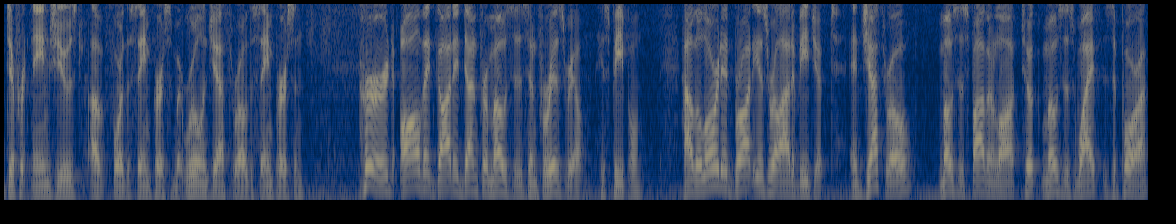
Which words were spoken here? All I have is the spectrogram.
different names used of, for the same person, but Reuel and Jethro, the same person, heard all that God had done for Moses and for Israel, his people, how the Lord had brought Israel out of Egypt. And Jethro, Moses' father in law, took Moses' wife Zipporah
